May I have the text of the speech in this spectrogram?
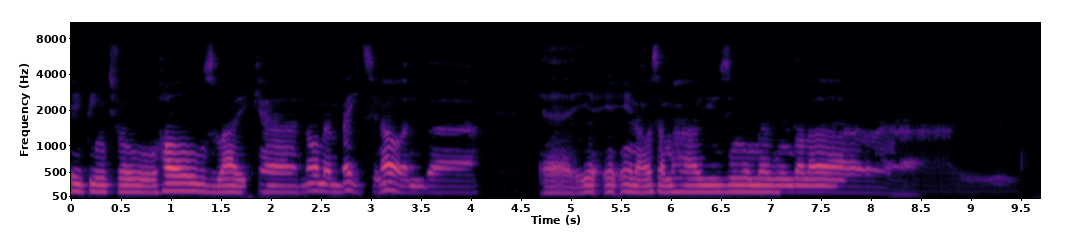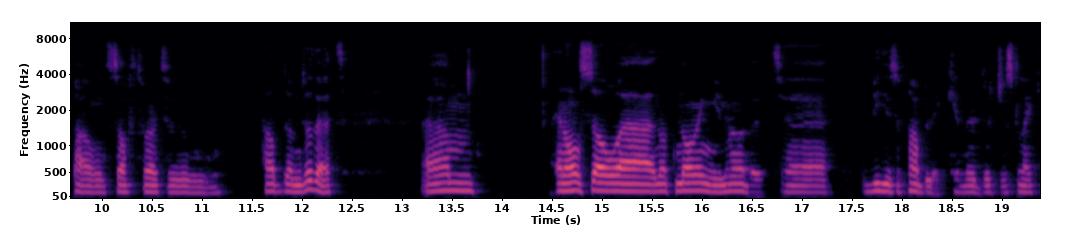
peeping through holes like uh, Norman Bates, you know, and uh, uh, you, you, know somehow using a million dollar pound software to help them do that. Um, and also uh, not knowing, you know, that uh, videos are public and they're just like,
